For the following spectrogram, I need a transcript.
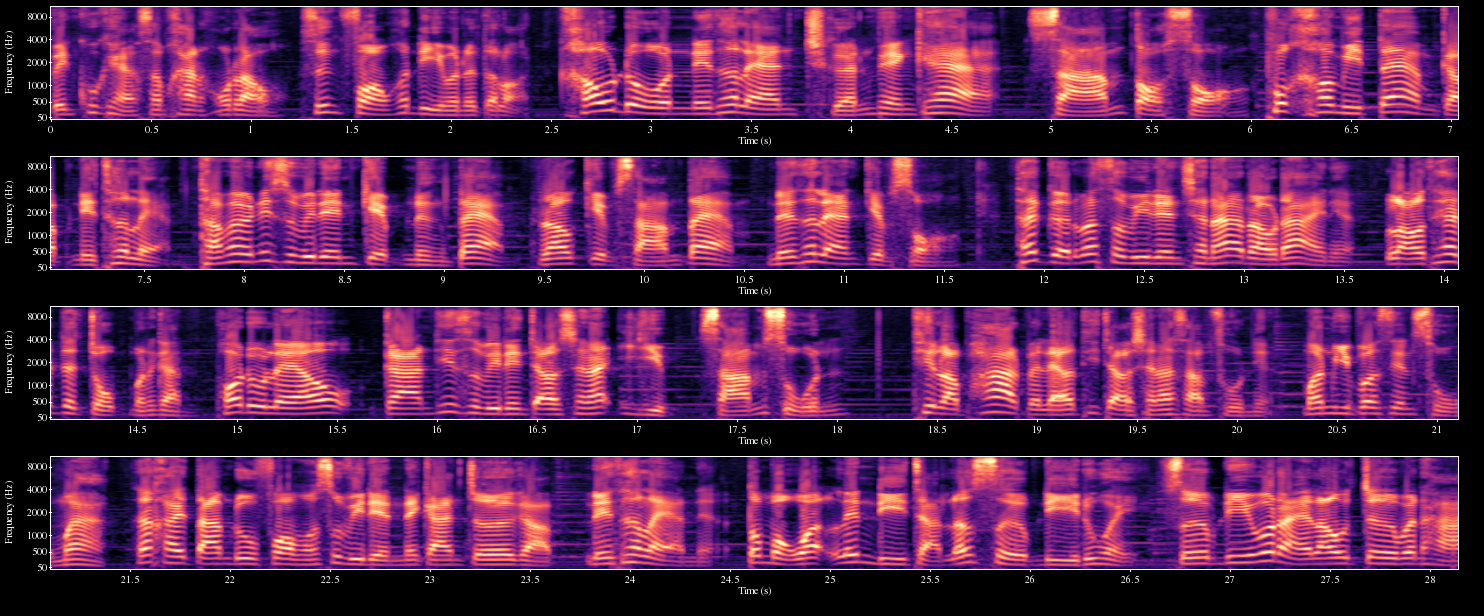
เป็นคู่แข่งสำคัญของเรา ซึ่งฟอร์มเขาดีมาโดยตลอด เขาโดนเนเธอร์แลนด์เฉือนเพียงแค่ 3 ต่อ 2 พวกเขามีแต้มกับเนเธอร์แลนด์ทำให้วันนี้สวีเดนเก็บ 1 แต้ม เราเก็บ 3 แต้มเนเธอร์แลนด์เก็บ 2ถ้าเกิดว่าสวีเดนชนะเราได้เนี่ย เราแทบจะจบเหมือนกัน เพราะดูแล้วการที่สวีเดนจะเอาชนะอียิปต์3-0 ที่เราพลาดไปแล้วที่จะเอาชนะ 3-0 เนี่ย มันมีเปอร์เซ็นต์สูงมาก ถ้าใครตามดูฟอร์มของสวีเดนในการเจอกับเนเธอร์แลนด์เนี่ย ต้องบอกว่าเล่นดีจัดแล้วเสิร์ฟดีด้วย เสิร์ฟดีเมื่อไหร่เราเจอปัญหา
